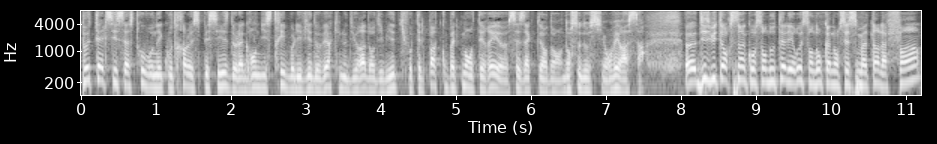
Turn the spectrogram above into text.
Peut-être, si ça se trouve, on écoutera le spécialiste de la grande distrib, Olivier Dauvert, qui nous dira dans 10 minutes qu'il faut peut-être pas complètement enterrer euh, ces acteurs dans, ce dossier. On verra ça. Euh, 18h05, on s'en doutait, les Russes ont donc annoncé ce matin la fin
